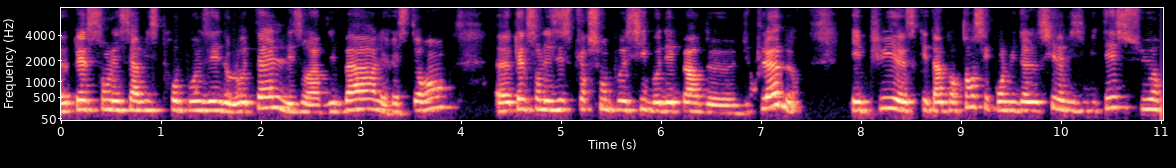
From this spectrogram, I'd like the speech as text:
euh, quels sont les services proposés dans l'hôtel, les horaires des bars, les restaurants, euh, quelles sont les excursions possibles au départ du club. Et puis, euh, ce qui est important, c'est qu'on lui donne aussi la visibilité sur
